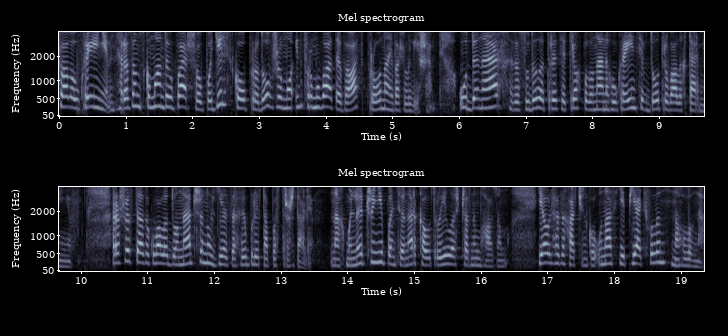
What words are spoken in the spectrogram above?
Слава Україні! Разом з командою першого подільського продовжуємо інформувати вас про найважливіше. У ДНР засудили 33 полонених українців до тривалих термінів. Рашисти атакували Донеччину. Є загиблі та постраждалі. На Хмельниччині пенсіонерка отруїла щадним газом. Я Ольга Захарченко. У нас є 5 хвилин на головне.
